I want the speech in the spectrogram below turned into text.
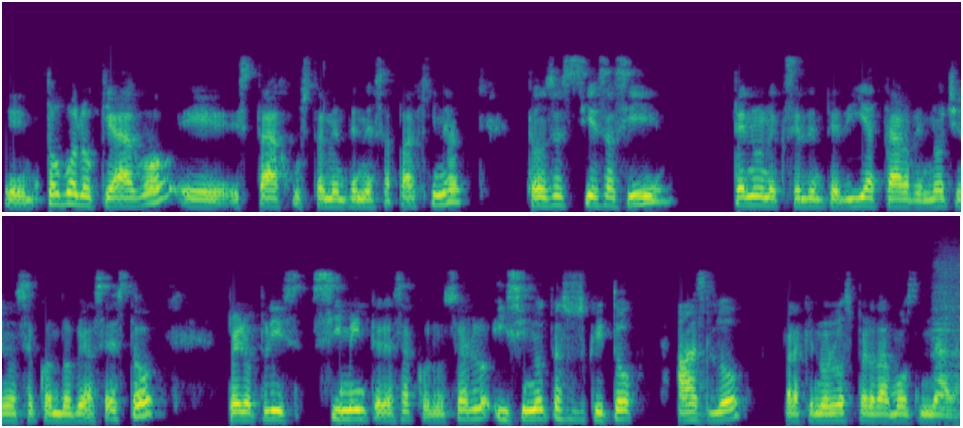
eh, todo lo que hago eh, está justamente en esa página. Entonces, si es así, ten un excelente día, tarde, noche, no sé cuándo veas esto, pero please, sí me interesa conocerlo y si no te has suscrito, hazlo para que no nos perdamos nada.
